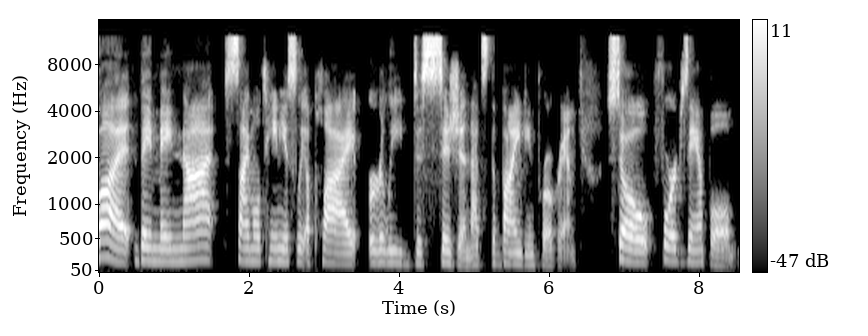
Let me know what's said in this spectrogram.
but they may not simultaneously apply early decision. That's the binding program. So, for example,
